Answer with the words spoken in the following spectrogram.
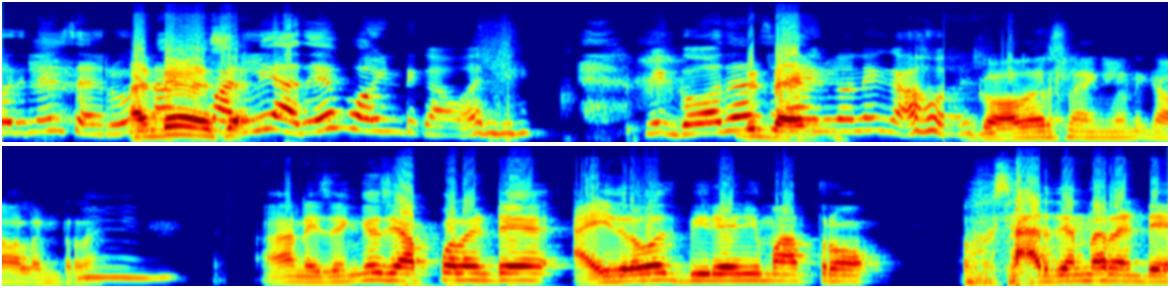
వదిలేశారు. అంటే మళ్ళీ అదే పాయింట్ కావాలి. మీ గోదావరి స్లాంగ్లోనే కావాలి. గోదావరి స్లాంగ్లోనే కావాలంటారా? నిజంగా చెప్పాలంటే హైదరాబాద్ బిర్యానీ మాత్రం ఒకసారి తిన్నారంటే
